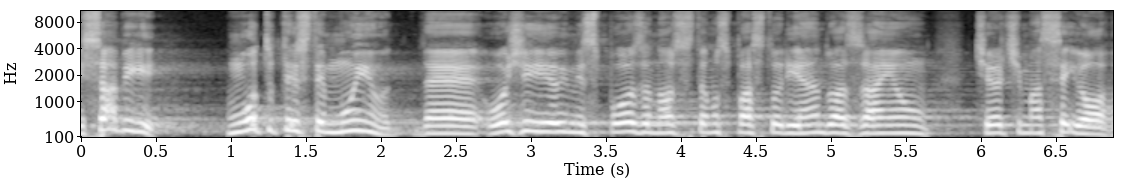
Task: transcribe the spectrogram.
E sabe, um outro testemunho, né, hoje eu e minha esposa, nós estamos pastoreando a Zion Church Maceió,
